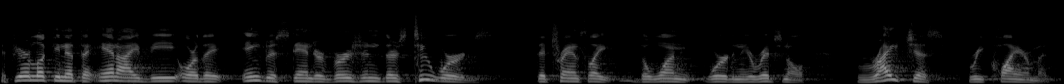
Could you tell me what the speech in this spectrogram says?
If you're looking at the NIV or the English Standard Version, there's two words that translate the one word in the original righteous requirements.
